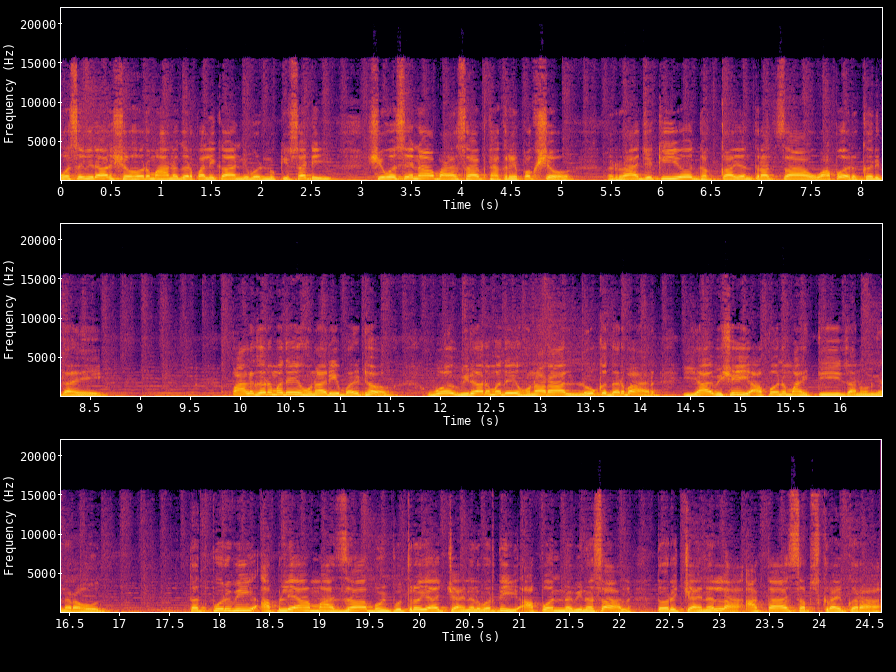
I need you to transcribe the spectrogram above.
वसविरार शहर महानगरपालिका निवडणुकीसाठी शिवसेना बाळासाहेब ठाकरे पक्ष राजकीय धक्का यंत्राचा वापर करीत आहे. पालघरमध्ये होणारी बैठक व विरारमध्ये होणारा लोकदरबार याविषयी आपण माहिती जाणून घेणार आहोत. तत्पूर्वी आपल्या माझा भूमिपुत्र या चॅनलवरती आपण नवीन असाल तर चॅनलला आता सबस्क्राईब करा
